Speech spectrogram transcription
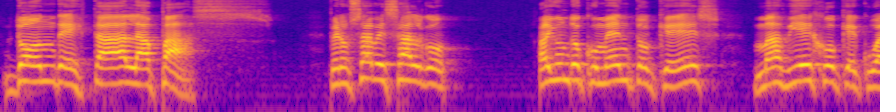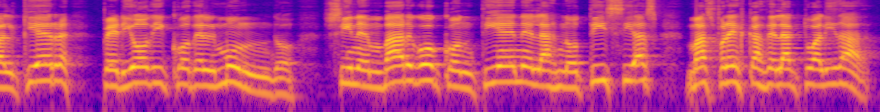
¿dónde está la paz? Pero sabes algo, hay un documento que es más viejo que cualquier periódico del mundo. Sin embargo, contiene las noticias más frescas de la actualidad.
